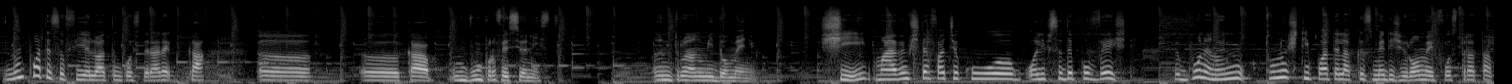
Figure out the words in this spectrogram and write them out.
nu poate să fie luat în considerare ca, uh, uh, ca un bun profesionist într-un anumit domeniu. Și mai avem și de-a face cu uh, o lipsă de povești. Pe bune, noi nu, tu nu știi poate la câți medici romi ai fost tratat.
